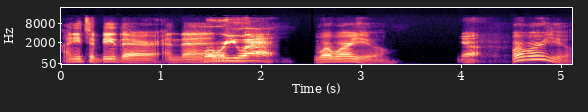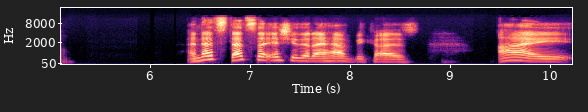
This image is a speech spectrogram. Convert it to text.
I need to be there. And then where were you at? Where were you? Yeah. Where were you? And that's that's the issue that I have because I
